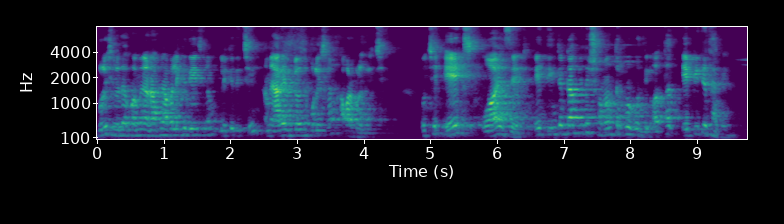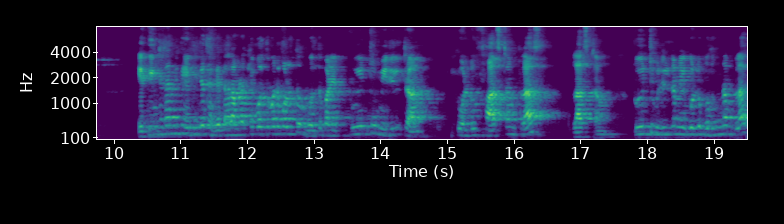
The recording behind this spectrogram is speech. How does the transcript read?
বলেছিল, দেখো, আমি রাফে আবার লিখে দিয়েছিলাম, লিখে দিচ্ছি। আমি আগের ভিডিওতে বলেছিলাম, আবার বলে দিচ্ছি। হচ্ছে এক্স ওয়াই জেড এই তিনটে টার্ম যদি সমান্তর প্রগতি অর্থাৎ এপিতে থাকে, এই তিনটে টার্ম যদি এপিতে থাকে, তাহলে আমরা কি বলতে পারি বলতো বলতে পারি two into middle term equal to first term plus last term two into middle term equal to প্রথম টার্ম প্লাস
